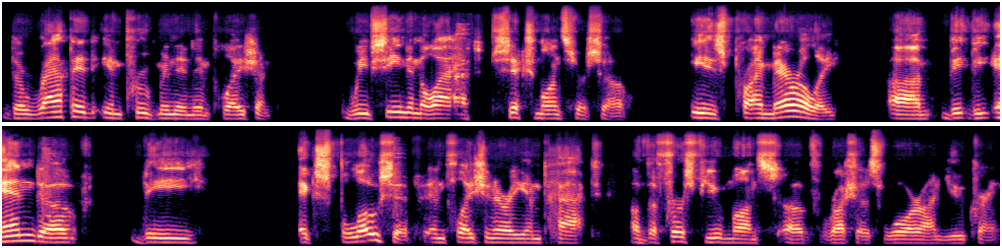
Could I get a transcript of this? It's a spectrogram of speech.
the rapid improvement in inflation we've seen in the last six months or so is primarily um, the the end of the explosive inflationary impact of the first few months of Russia's war on Ukraine.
